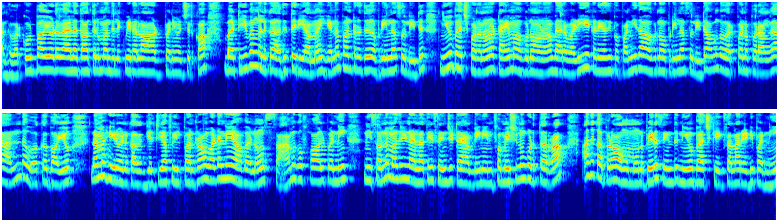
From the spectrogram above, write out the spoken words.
அந்த ஒர்க் அவுட் பாயோட வேலை தான் திரும்ப அந்த லிக்விட் எல்லாம் ஆட் பண்ணி வச்சிருக்கான். பட் இவங்களுக்கு அது தெரியாமல் என்ன பண்ணுறது அப்படின்லாம் சொல்லிட்டு நியூ பேட்ச் பண்ணணும்னா டைம் ஆகணும். ஆனால் வேற வழியே கிடையாது. இப்போ பண்ணி தான் ஆகணும் அப்படின்லாம் சொல்லிட்டு அவங்க ஒர்க் பண்ண போகிறாங்க அந்த ஒர்க்கர் பாயோ நம்ம ஹீரோயினுக்காக கில்ட்டியாக ஃபீல் பண்ணுறான் உடனே அவனும் சாமுக்கு கால் பண்ணி நீ சொன்ன மாதிரி நான் எல்லாத்தையும் செஞ்சுட்டேன் அப்படின்னு இன்ஃபர்மேஷனும் கொடுத்துட்றான். அதுக்கப்புறம் அவங்க மூணு பேரும் சேர்ந்து நியூ பேட்ச் கேக்ஸ் எல்லாம் ரெடி பண்ணி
